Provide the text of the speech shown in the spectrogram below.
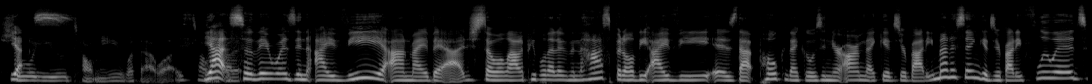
So will you tell me what that was? Tell Yeah, about it. so there was an IV on my badge. So a lot of people that have been in the hospital, the IV is that poke that goes in your arm that gives your body medicine, gives your body fluids.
